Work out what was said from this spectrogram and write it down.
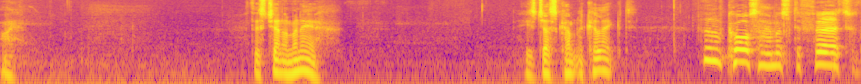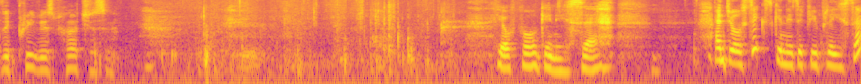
Why? This gentleman here. He's just come to collect. Oh, of course, I must defer to the previous purchaser. Your four guineas, sir. And your six guineas, if you please, sir.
